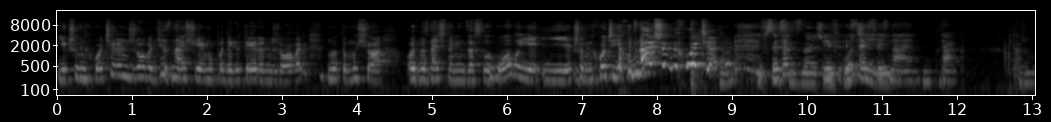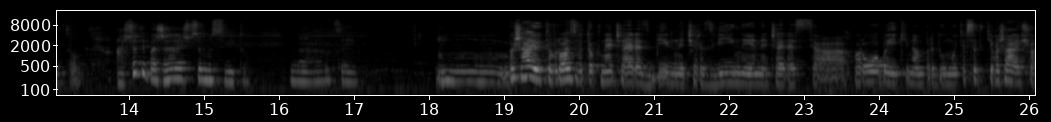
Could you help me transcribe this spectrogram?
І якщо він хоче рейндж-ровер, я знаю, що я йому подарю той рейндж-ровер, ну тому що однозначно він заслуговує. І якщо він хоче, я хоч знаю, що він хоче. Так. І все світ знає, що І він хоче. все це і- знає. Ну, Так. так. Круто. А що ти бажаєш всьому світу на цей? М, Бажаю йти в розвиток не через біль, не через війни, не через а, хвороби, які нам придумують. Я все-таки вважаю, що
